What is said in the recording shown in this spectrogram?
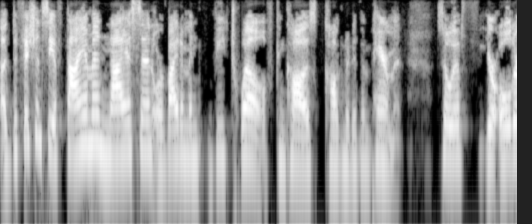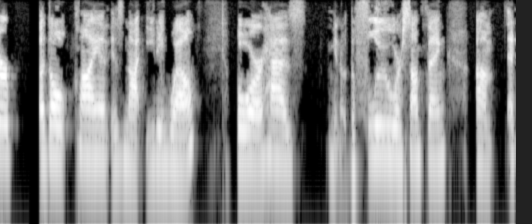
A deficiency of thiamine niacin or vitamin b12 can cause cognitive impairment. So if your older adult client is not eating well or has you know the flu or something um, and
